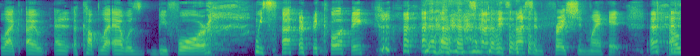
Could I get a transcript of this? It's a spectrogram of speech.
like a, a couple of hours before we started recording. so it's nice and fresh in my head. Oh,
